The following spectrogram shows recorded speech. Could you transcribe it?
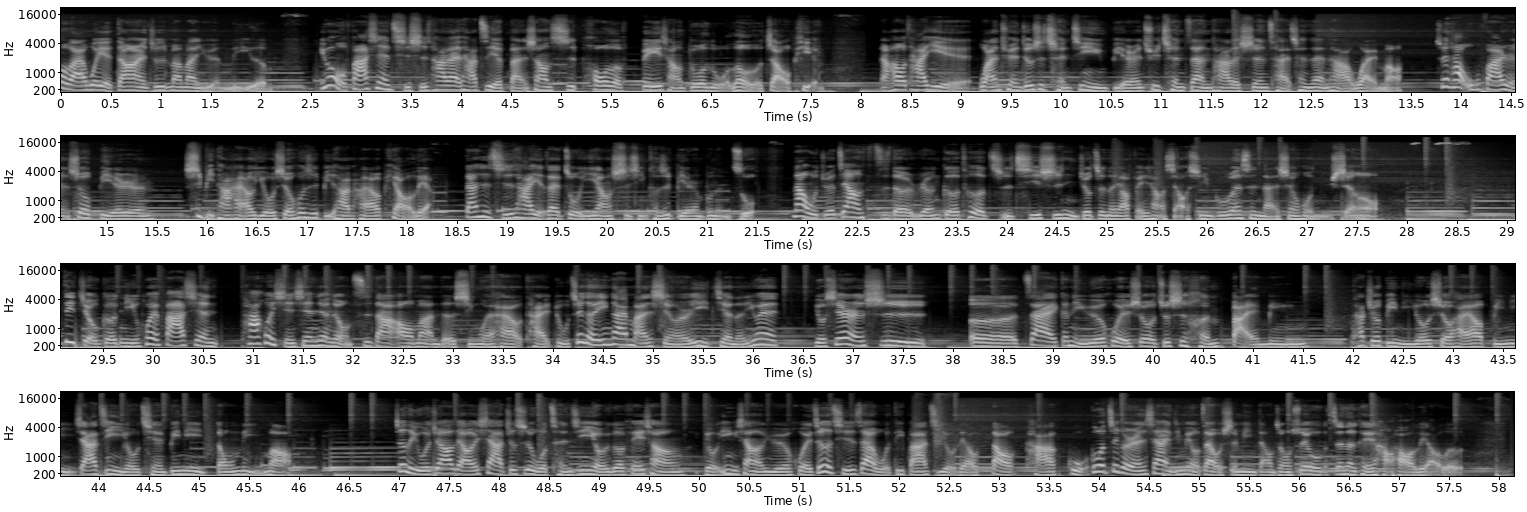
后来我也当然就是慢慢远离了，因为我发现其实他在他自己的板上是 PO 了非常多裸露的照片，然后他也完全就是沉浸于别人去称赞他的身材、称赞他的外貌，所以他无法忍受别人。是比他还要优秀，或是比他还要漂亮，但是其实他也在做一样事情，可是别人不能做。那我觉得这样子的人格特质，其实你就真的要非常小心，不论是男生或女生哦。第九个，你会发现他会显现那种自大傲慢的行为还有态度，这个应该蛮显而易见的，因为有些人是呃在跟你约会的时候就是很摆明。他就比你优秀，还要比你家境有钱，比你懂礼貌。这里我就要聊一下，就是我曾经有一个非常有印象的约会。这个其实在我第八集有聊到他过，不过这个人现在已经没有在我生命当中，所以我真的可以好好聊了。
